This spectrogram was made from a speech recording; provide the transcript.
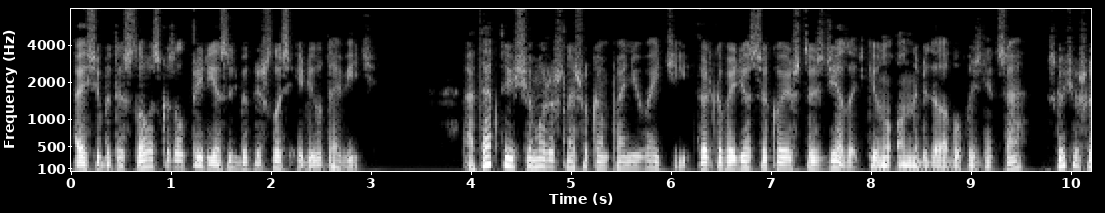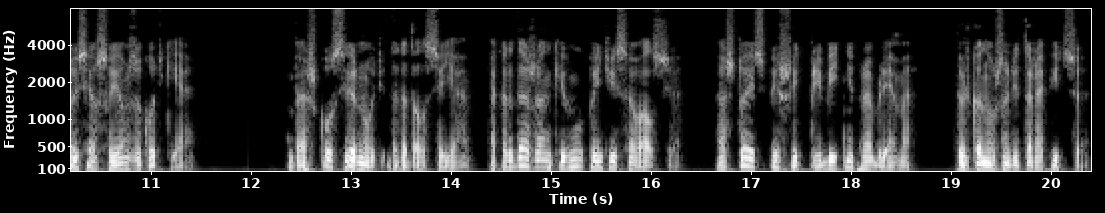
А если бы ты слово сказал, прирезать бы пришлось или удавить. А так ты еще можешь в нашу компанию войти. Только придется кое-что сделать», — кивнул он на бедолагу кузнеца, скрутившегося в своем закутке. «Башку свернуть», — догадался я. А когда Жан кивнул, поинтересовался. «А стоит спешить, прибить не проблема. Только нужно ли торопиться?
